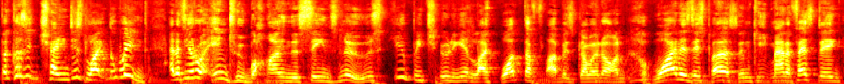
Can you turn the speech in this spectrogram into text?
because it changes like the wind. And if you're not into behind the scenes news, you'd be tuning in like, what the flub is going on? Why does this person keep manifesting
